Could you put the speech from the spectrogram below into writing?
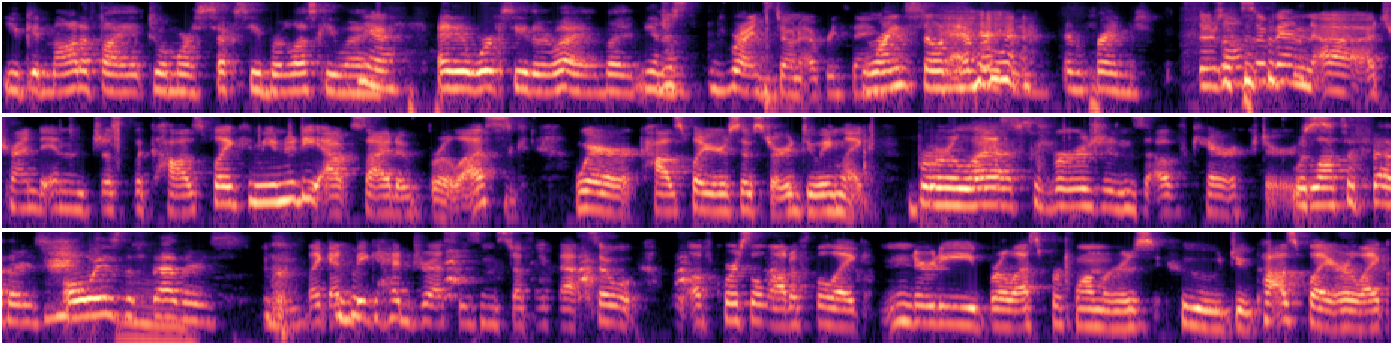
you can modify it to a more sexy burlesque way Yeah, and it works either way but you know just rhinestone everything. rhinestone everything and fringe There's also been uh, a trend in just the cosplay community outside of burlesque, where cosplayers have started doing like burlesque, Burlesque. versions of characters with lots of feathers always the Mm. feathers like and big headdresses and stuff like that. So of course, a lot of the like nerdy burlesque performers who do cosplay are like,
